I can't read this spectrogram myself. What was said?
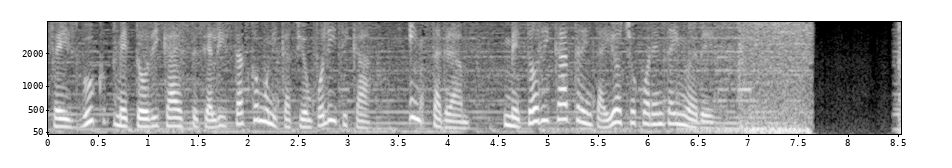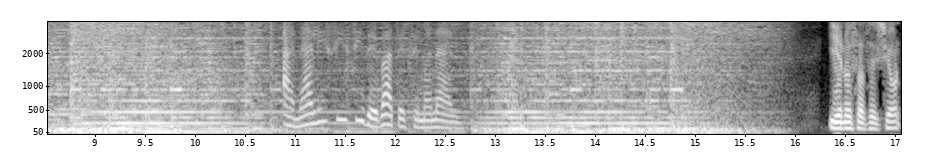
Facebook Metódica Especialistas Comunicación Política. Instagram Metódica 3849. Análisis y debate semanal. Y en nuestra sección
